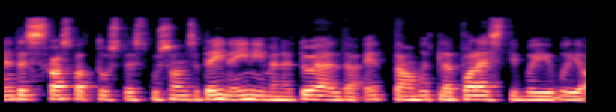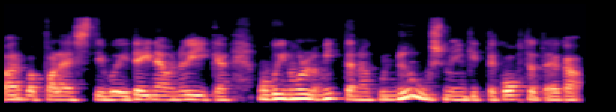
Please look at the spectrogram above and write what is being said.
nendes kasvatustest, kus on see teine inimene, et öelda, et ta mõtleb valesti või, või arvab valesti või teine on õige. ma võin olla mitte nagu nõus mingite kohtadega,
